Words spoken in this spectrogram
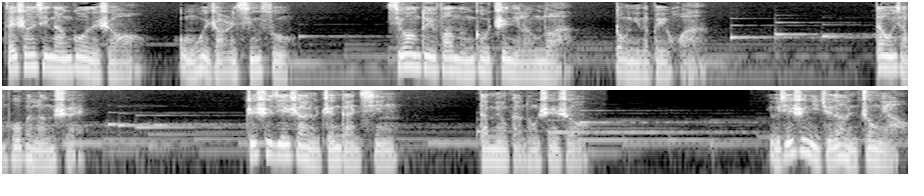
在伤心难过的时候，我们会找人倾诉，希望对方能够知你冷暖，懂你的悲欢。但我想泼盆冷水。这世界上有真感情，但没有感同身受。有些事你觉得很重要，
